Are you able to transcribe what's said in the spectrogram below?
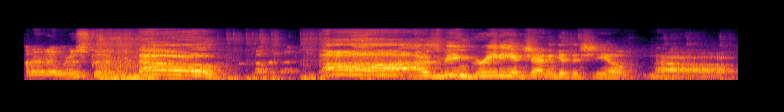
How did I miss that? No! Oh, I was being greedy and trying to get the shield. No.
